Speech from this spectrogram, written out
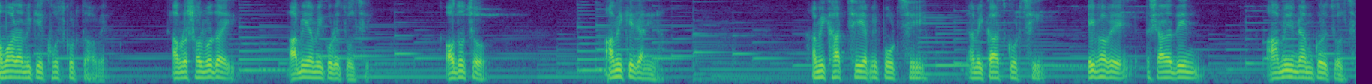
আমার আমিকে খোঁজ করতে হবে। আমরা সর্বদাই আমি আমি করে চলছি। অথচ আমি কে জানি না। আমি খাচ্ছি, আমি পড়ছি, আমি কাজ করছি, এইভাবে সারাদিন আমি নাম করে চলছি।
